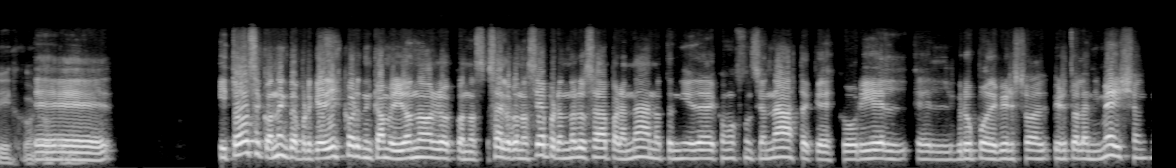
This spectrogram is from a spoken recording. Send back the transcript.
Discord. Y todo se conecta, porque Discord, en cambio, yo no lo conocía, o sea, lo conocía, pero no lo usaba para nada, no tenía idea de cómo funcionaba hasta que descubrí el, el grupo de Virtual, Virtual Animation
